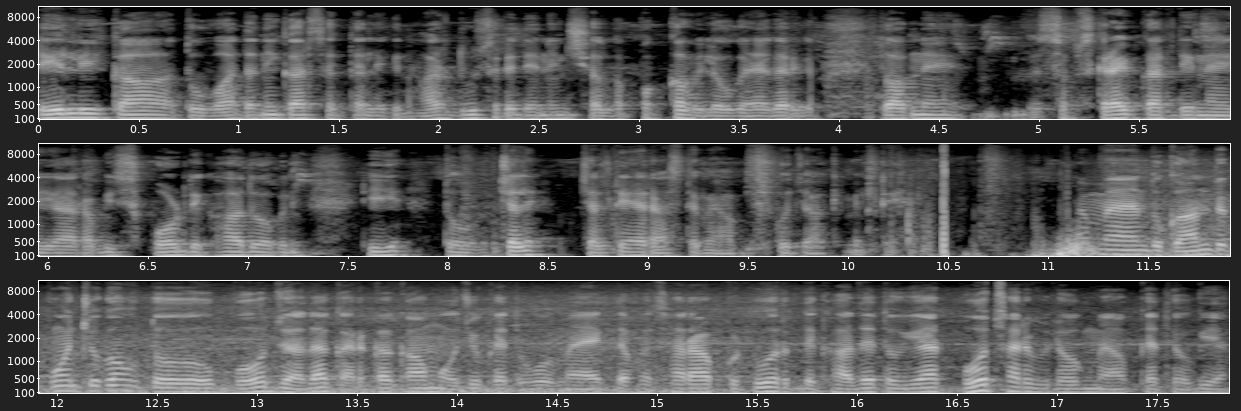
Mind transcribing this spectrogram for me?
डेली का तो वादा नहीं कर सकता, लेकिन हर दूसरे दिन इंशाल्लाह पक्का व्लॉग आया करेगा। तो आपने सब्सक्राइब कर देना है यार, अभी सपोर्ट दिखा दो अपनी, ठीक है? तो चले, चलते हैं रास्ते में आपको जाके मिलते हैं। तो मैं दुकान पे पहुँच चुका हूँ तो बहुत ज़्यादा घर का काम हो चुका है तो वो मैं एक दफ़ा सारा आपको टूर दिखा देता हूँ। यार, बहुत सारे व्लॉग में आप कहते हो गया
